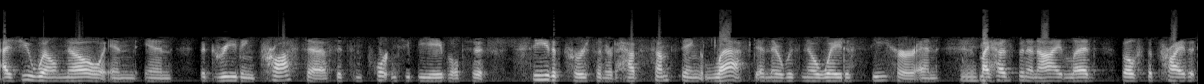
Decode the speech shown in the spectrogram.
as you well know, in in the grieving process, it's important to be able to see the person or to have something left. And there was no way to see her. And mm. my husband and I led both the private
